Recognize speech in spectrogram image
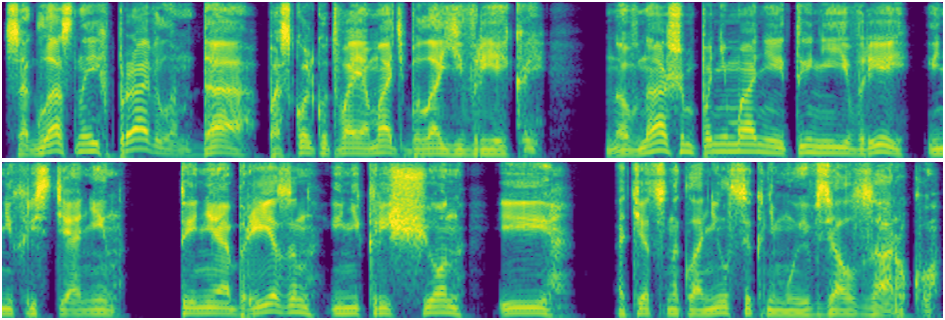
«Согласно их правилам, да, поскольку твоя мать была еврейкой. Но в нашем понимании ты не еврей и не христианин. Ты не обрезан и не крещен, и...» Отец наклонился к нему и взял за руку.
